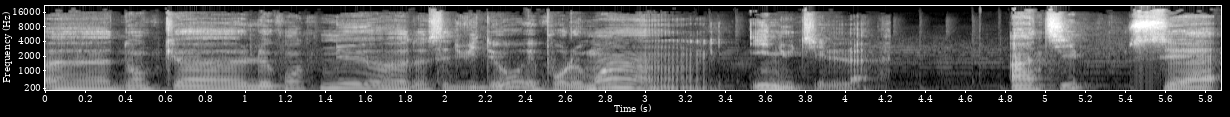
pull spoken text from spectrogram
euh, donc euh, le contenu de cette vidéo est pour le moins inutile. Un type s'est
